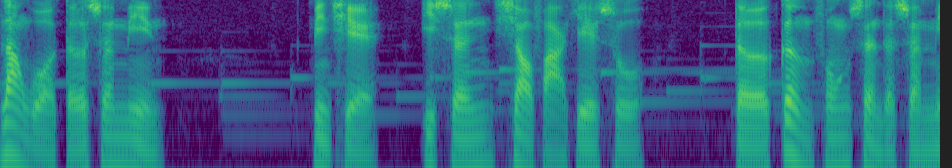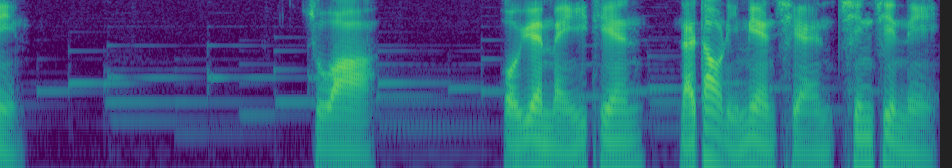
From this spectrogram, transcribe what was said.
让我得生命，并且一生效法耶稣，得更丰盛的生命。主啊，我愿每一天来到你面前亲近你，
